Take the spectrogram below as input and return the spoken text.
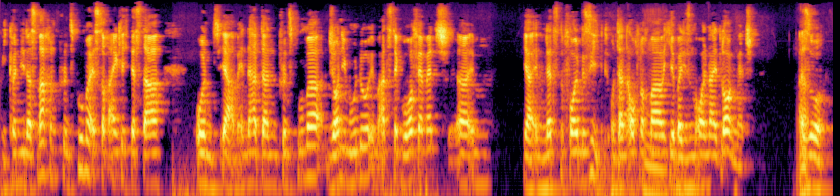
wie können die das machen? Prince Puma ist doch eigentlich der Star. Und ja, am Ende hat dann Prince Puma Johnny Mundo im Aztec Warfare Match äh, im, ja, im letzten Fall besiegt. Und dann auch nochmal Mhm. hier bei diesem All Night Long Match. Ja. Also,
